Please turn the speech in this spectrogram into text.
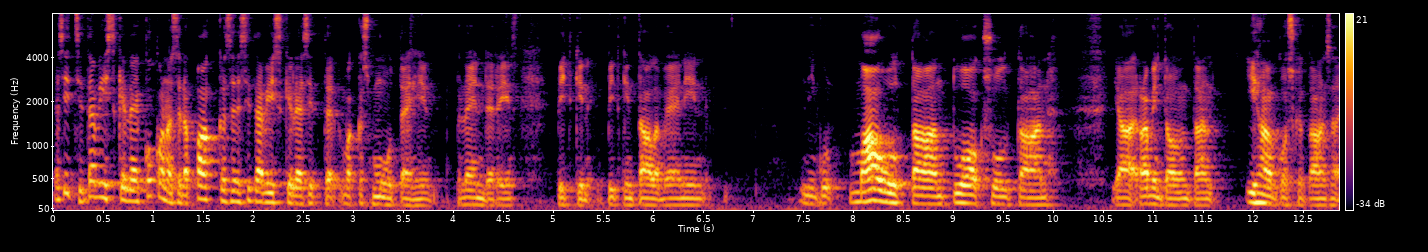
Ja sitten sitä viskelee kokonaisena pakkaseen, sitä viskelee sitten vaikka smootheihin, blenderiin pitkin, pitkin talvea, niin, niin kuin maultaan, tuoksultaan ja ravintolontaan ihan koska tahansa,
